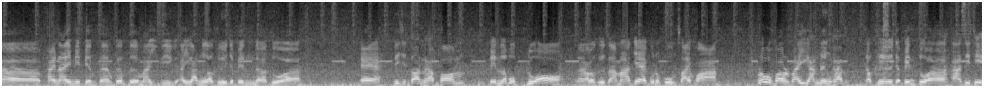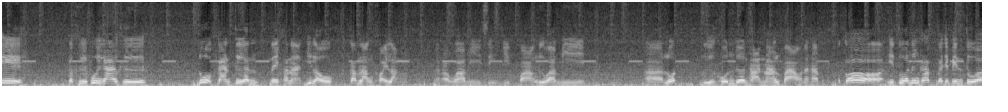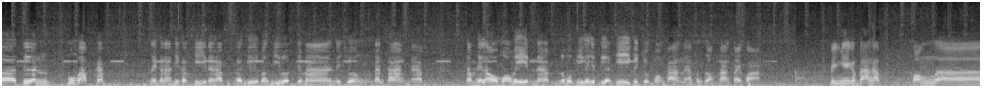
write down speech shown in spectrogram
ภายในมีเปลี่ยนแปลงเพิ่มเติมมาอีกดีอีกอันหนึงก็คือจะเป็นตัว Air Digital นะครับ พร้อมเป็นระบบ Dual นะครับก็คือสามารถแยกอุณหภูมิซ้ายขวา ระบบความปลอดภัยอีกอันหนึ่งครับก็คือจะเป็นตัว RCTA ก็คือพูดง่ายก็คือ ระบบการเตือนในขณะที่เรากำลังถอยหลังนะครับว่ามีสิ่งกีดขวางหรือว่ามีรถหรือคนเดินผ่านมาหรือเปล่านะครับ ก็อีกตัวหนึ่งครับก็จะเป็นตัวเตือนมุมอับครับ ในขณะที่ขับขี่นะครับ ก็คือบางทีรถจะมาในช่วงด้านข้างนะครับทำให้เรามองไม่เห็นนะครับ ระบบนี้ก็จะเตือนที่กระจกมองข้างนะครับ ทั้งสองข้างซ้ายขวา เป็นไงกันบ้างครับของเอ่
